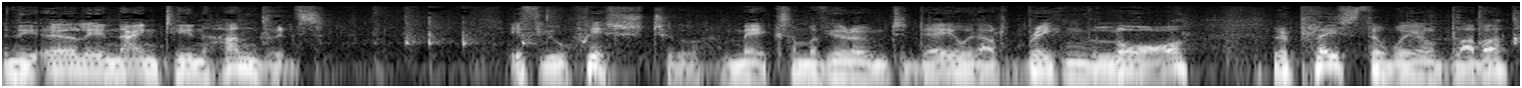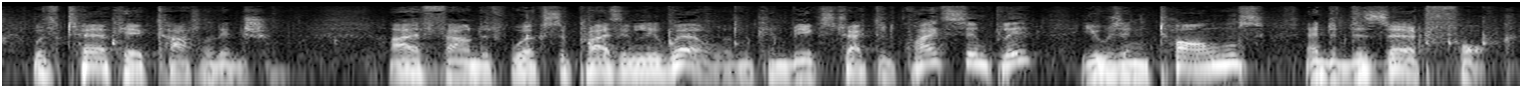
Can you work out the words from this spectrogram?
in the early 1900s. If you wish to make some of your own today without breaking the law, replace the whale blubber with turkey cartilage. I've found it works surprisingly well and can be extracted quite simply using tongs and a dessert fork.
